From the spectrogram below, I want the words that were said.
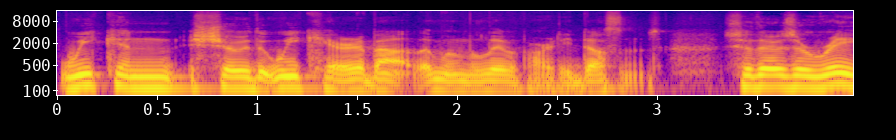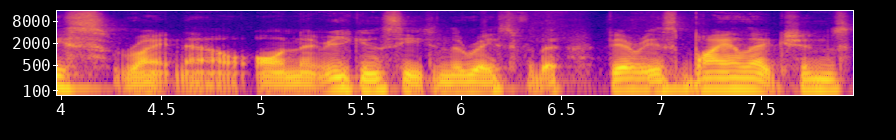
We can show that we care about them when the Labour Party doesn't. So there's a race right now on. You can see it in the race for the various by elections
